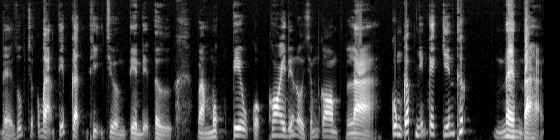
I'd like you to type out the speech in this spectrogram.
để giúp cho các bạn tiếp cận thị trường tiền điện tử và mục tiêu của coi đến rồi.com là cung cấp những cái kiến thức nền tảng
